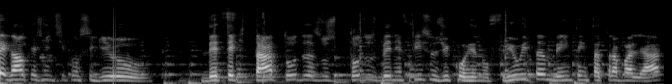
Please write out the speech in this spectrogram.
legal que a gente conseguiu detectar todos os, todos os benefícios de correr no frio e também tentar trabalhar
